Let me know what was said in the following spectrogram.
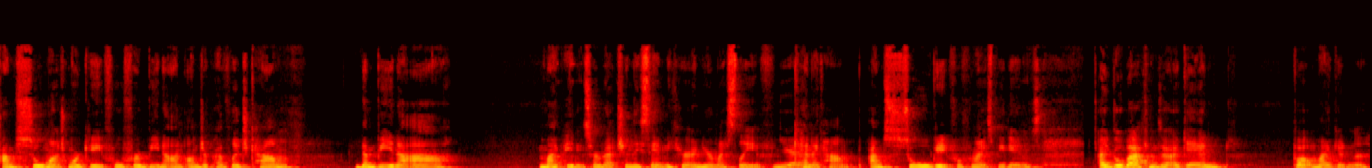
I'm so much more grateful for being at an underprivileged camp than being at a my parents are rich and they sent me here and you're my slave Yeah. kind of camp. I'm so grateful for my experience. I'd go back and do it again, but my goodness.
